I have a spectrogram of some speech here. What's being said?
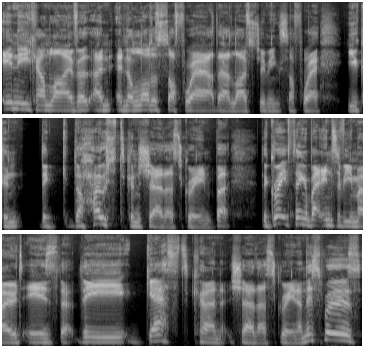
in Ecamm Live and, and a lot of software out there, live streaming software, you can the the host can share their screen. But the great thing about interview mode is that the guest can share their screen, and this was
